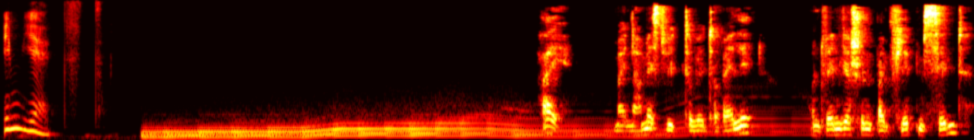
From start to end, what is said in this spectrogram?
im Jetzt. Hi, mein Name ist Victor Vettorelli und wenn wir schon beim Flippen sind,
